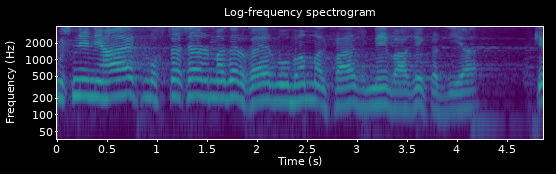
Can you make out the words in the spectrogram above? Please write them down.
اس نے نہایت مختصر مگر غیر مبہم الفاظ میں واضح کر دیا کہ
